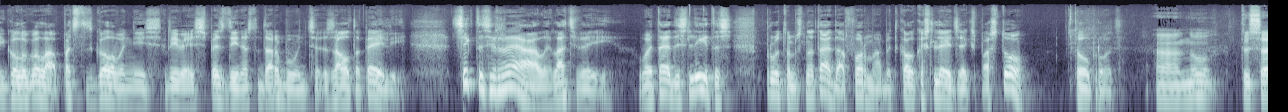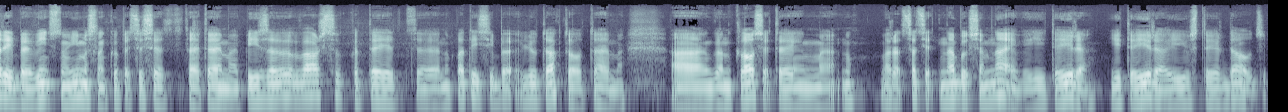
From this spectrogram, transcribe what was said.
Galu galā pats tas galvenais Krievijas pēcdīnestu darbuņš zelta pēlī. Cik tas ir reāli Latvijai? Vai tādas lietas, protams, ne tādā formā, bet kaut kas līdzīgs pastāv? Toprot. Uh, nu, Tas arī bija viens no iemesliem, kāpēc es tā tēmai pīzavārsu, ka te ir nu, patiesībā ļoti aktuāla tēma. Gan klausītājiem, nu, varētu sacīt, nebūsim naivi, ja te ir, ja te ir, ja jūs te ir daudzi.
